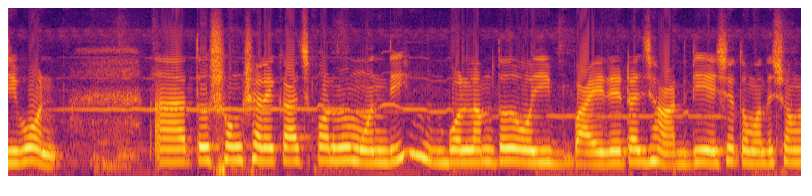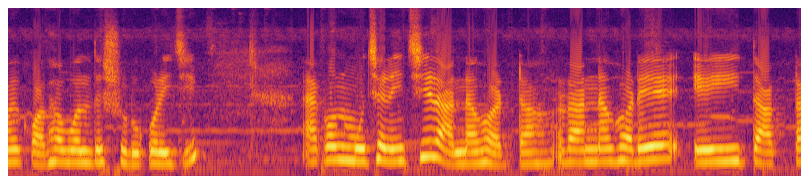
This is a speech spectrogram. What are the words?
জীবন। তো সংসারে কাজকর্মে মন দিই। বললাম তো ওই বাইরেটা ঝাঁট দিয়ে এসে তোমাদের সঙ্গে কথা বলতে শুরু করেছি। এখন মুছে নিচ্ছি রান্নাঘরটা। রান্নাঘরে এই তাকটা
